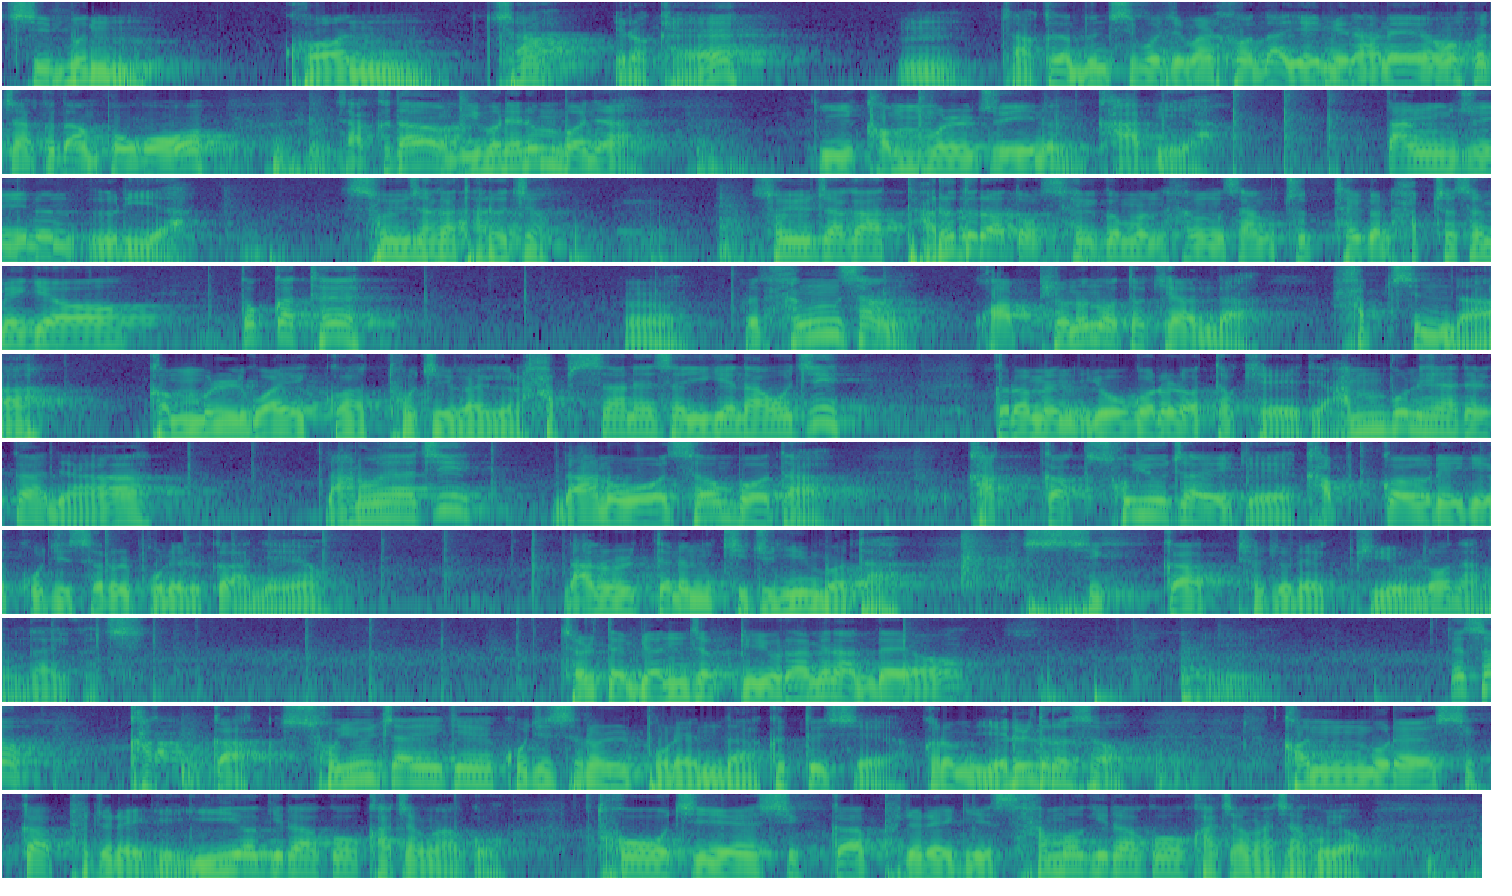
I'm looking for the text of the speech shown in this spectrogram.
지분, 권자 이렇게 음, 자, 그 다음 눈치 보지 말고, 나 예민 안 해요. 자, 그 다음 보고. 자, 그 다음, 이번에는 뭐냐? 이 건물 주인은 갑이야. 땅 주인은 을이야. 소유자가 다르죠? 소유자가 다르더라도 세금은 항상 주택은 합쳐서 매겨. 똑같아. 어. 그래서 항상 과표는 어떻게 한다? 합친다. 건물과액과 토지가액을 합산해서 이게 나오지? 그러면 요거를 어떻게 해야 돼? 안분해야 될 거 아니야. 나눠야지. 나누어서 뭐다? 각각 소유자에게 갑과 을에게 고지서를 보낼 거 아니에요. 나눌 때는 기준이 뭐다? 시가 표준액 비율로 나눈다 이거지. 절대 면적 비율하면 안 돼요. 음. 그래서 각각 소유자에게 고지서를 보낸다 그 뜻이에요. 그럼 예를 들어서 건물의 시가 표준액이 2억이라고 가정하고 토지의 시가 표준액이 3억이라고 가정하자고요.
